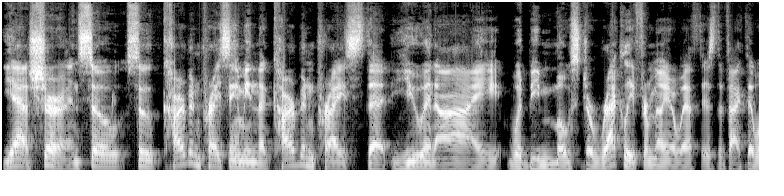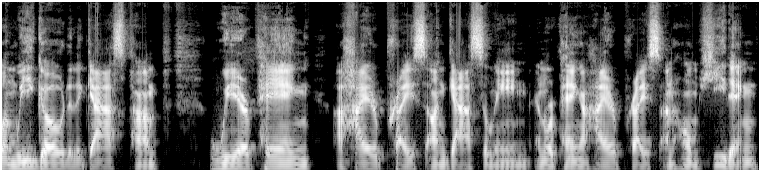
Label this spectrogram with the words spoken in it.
Yeah, sure. And so so carbon pricing, I mean the carbon price that you and I would be most directly familiar with is the fact that when we go to the gas pump, we are paying a higher price on gasoline and we're paying a higher price on home heating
